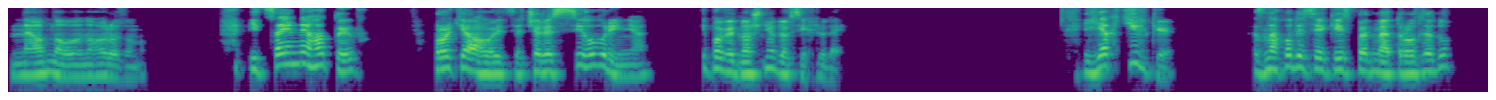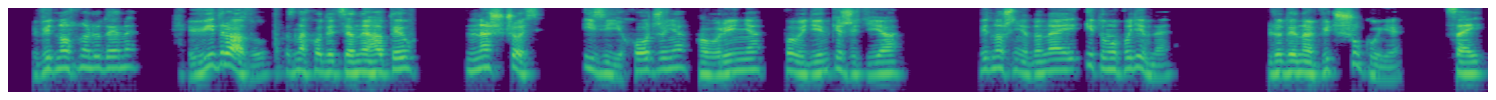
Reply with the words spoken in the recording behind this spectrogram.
необновленого розуму. І цей негатив протягується через всі говоріння і по відношенню до всіх людей. Як тільки знаходиться якийсь предмет розгляду відносно людини, відразу знаходиться негатив на щось із її ходження, говоріння, поведінки, життя, відношення до неї і тому подібне. Людина відшукує цей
